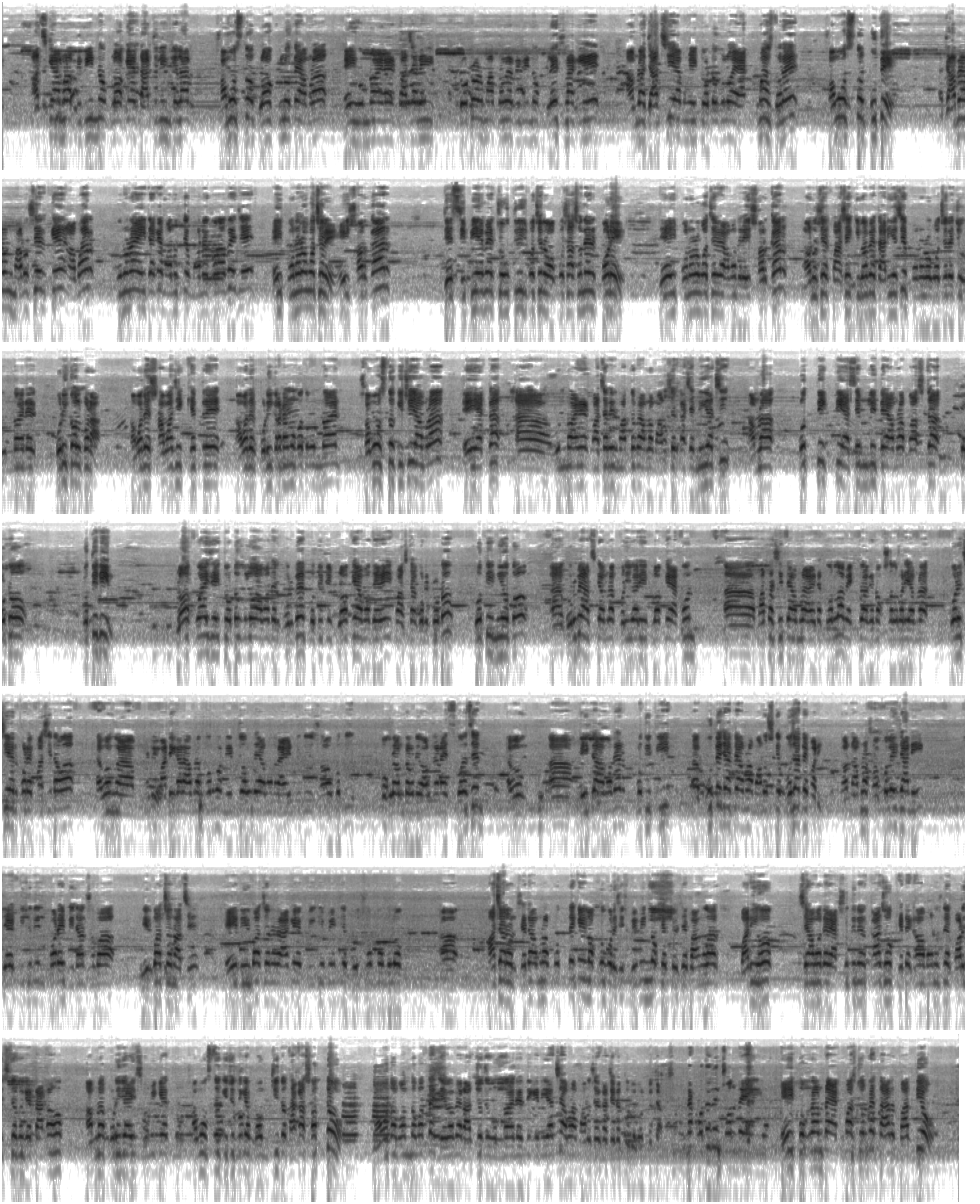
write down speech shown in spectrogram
আজকে আমরা বিভিন্ন ব্লকে দার্জিলিং জেলার সমস্ত ব্লকগুলোতে আমরা এই উন্নয়নের পাঁচালী টোটোর মাধ্যমে বিভিন্ন প্লেস লাগিয়ে আমরা যাচ্ছি এবং এই টোটোগুলো এক মাস ধরে সমস্ত বুথে যাবে এবং মানুষেরকে আবার পুনরায় এইটাকে মানুষকে মনে করাবে যে এই পনেরো বছরে এই সরকার যে সিপিএম এর চৌত্রিশ বছরের অপশাসনের পরে যে এই পনেরো বছরের আমাদের এই সরকার মানুষের পাশে কীভাবে দাঁড়িয়েছে, পনেরো বছরের যে উন্নয়নের পরিকল্পনা, আমাদের সামাজিক ক্ষেত্রে, আমাদের পরিকাঠামোগত উন্নয়ন, সমস্ত কিছুই আমরা এই একটা উন্নয়নের পাঁচালির মাধ্যমে আমরা মানুষের কাছে নিয়ে যাচ্ছি। আমরা প্রত্যেকটি অ্যাসেম্বলিতে আমরা পাঁচটা টোটো প্রতিদিন ব্লক ওয়াইজ এই টোটোগুলো আমাদের ঘুরবে, প্রতিটি ব্লকে আমাদের এই পাঁচটা করে টোটো প্রতিনিয়ত ঘুরবে। আজকে আমরা পরিবারী ব্লকে এখন মাতাশিতে আমরা এটা করলাম। একটু আগে নকশালবাড়ি আমরা করেছি, এরপরে ফাঁসি দেওয়া এবং মাটিকারা আমরা করব। নির্জল দিয়ে আমাদের আইনটিভি সভাপতি প্রোগ্রামটা উনি অর্গানাইজ করেছেন এবং এইটা আমাদের প্রতিটি বুথে যাতে আমরা মানুষকে বোঝাতে পারি। কারণ আমরা সকলেই জানি যে কিছুদিন পরে বিধানসভা নির্বাচন আছে। এই নির্বাচনের আগে বিজেপির যে বৈষম্যমূলক আচরণ, সেটা আমরা প্রত্যেকেই লক্ষ্য করেছি। বিভিন্ন ক্ষেত্রে যে বাংলার বাড়ি হোক সে আমাদের একশো দিনের কাজ হোক খেটে খাওয়া মানুষদের পারিশ্রমিকের টাকা হোক আমরা পরিযায়ী শ্রমিকের সমস্ত কিছু থেকে বঞ্চিত থাকা সত্ত্বেও মমতা বন্দ্যোপাধ্যায় যেভাবে রাজ্যকে উন্নয়নের দিকে নিয়ে যাচ্ছে আমরা মানুষের কাছে এটা তুলে ধরতে চাচ্ছি। না কতদিন চলবে এই এই প্রোগ্রামটা এক মাস চলবে তার বাদ দিয়েও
